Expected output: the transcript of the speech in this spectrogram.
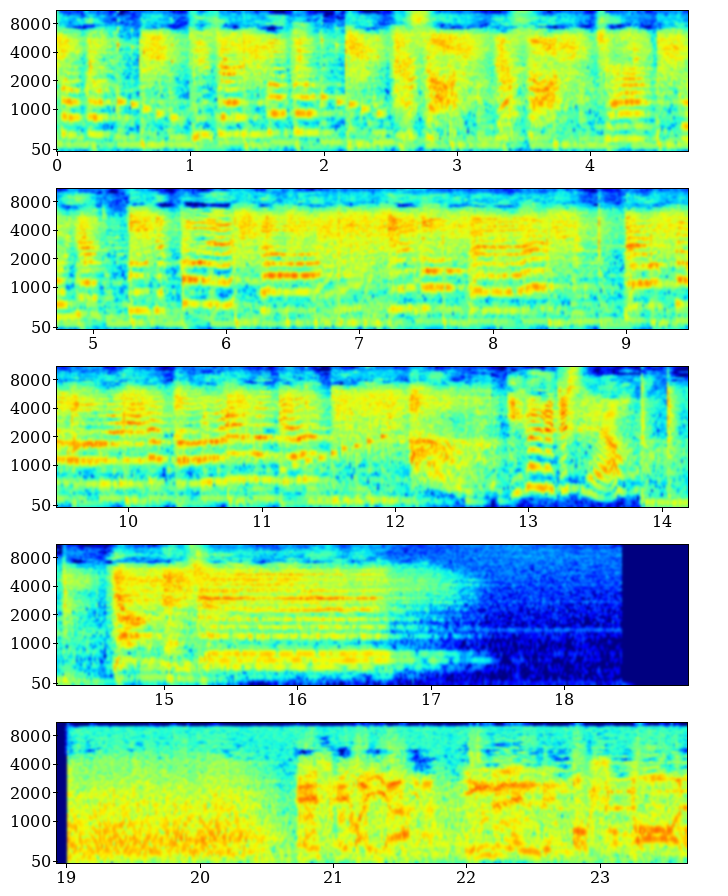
보고 디자인 보고 다섯, 여섯, 작고 예쁘게 보일까 일곱 배, 내 옷과 어울리는 거울을 보면 오! 이걸로 주세요. 영예지 에스콰이어 잉글랜드 옥스퍼드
